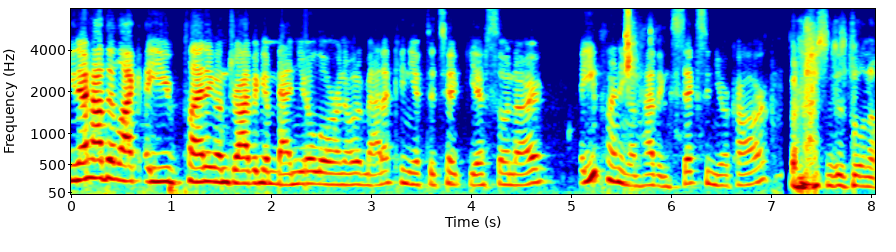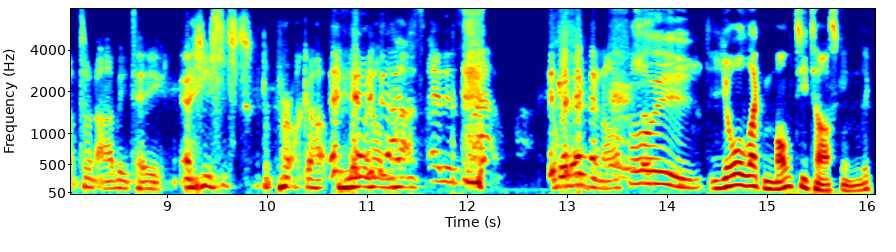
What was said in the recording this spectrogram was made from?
You know how they're like, are you planning on driving a manual or an automatic, and you have to tick yes or no? Are you planning on having sex in your car? Imagine just pulling up to an RBT and you just rock up. moving on I that. just- lap. Good evening, officer. Oi. You're like multitasking.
